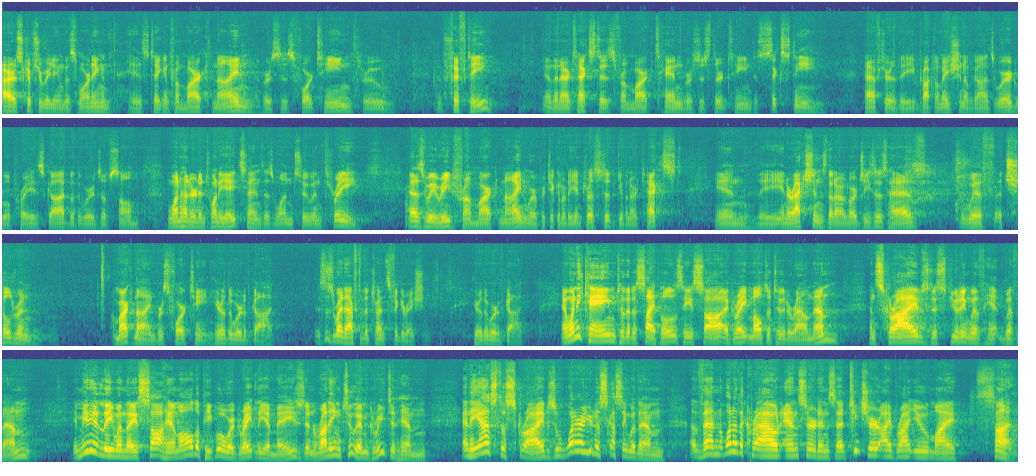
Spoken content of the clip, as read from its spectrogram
Our scripture reading this morning is taken from Mark 9, verses 14 through 50. And then our text is from Mark 10, verses 13 to 16. After the proclamation of God's word, we'll praise God with the words of Psalm 128, stanzas 1, 2, and 3. As we read from Mark 9, we're particularly interested, given our text, in the interactions that our Lord Jesus has with children. Mark 9, verse 14. Hear the word of God. This is right after the transfiguration. Hear the word of God. And when he came to the disciples, he saw a great multitude around them, and scribes disputing with, him, with them. Immediately, when they saw him, all the people were greatly amazed, and running to him, greeted him. And he asked the scribes, What are you discussing with them? Then one of the crowd answered and said, Teacher, I brought you my son,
